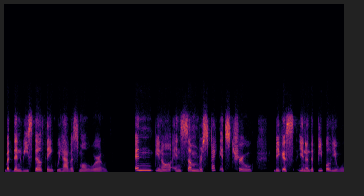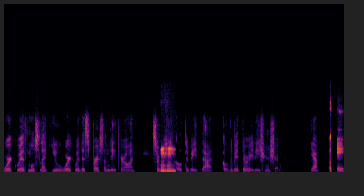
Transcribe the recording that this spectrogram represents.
but then we still think we have a small world and you know in some respect it's true because you know the people you work with most likely you'll work with this person later on so really mm-hmm. cultivate that cultivate the relationship yeah okay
